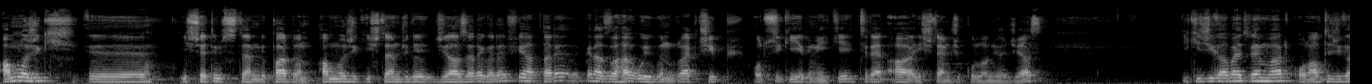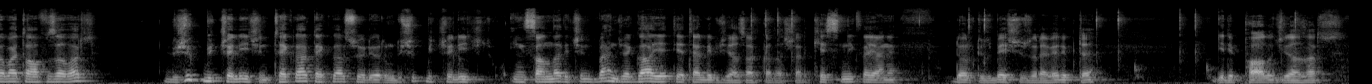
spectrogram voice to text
Amlogic e, işletim sistemli pardon Amlogic işlemcili cihazlara göre fiyatları biraz daha uygun. Rockchip 3222-A işlemci kullanıyor cihaz. 2 GB RAM var, 16 GB hafıza var. Düşük bütçeli için tekrar tekrar söylüyorum. Düşük bütçeli insanlar için bence gayet yeterli bir cihaz arkadaşlar. Kesinlikle yani 400-500 lira verip de gidip pahalı cihazlar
